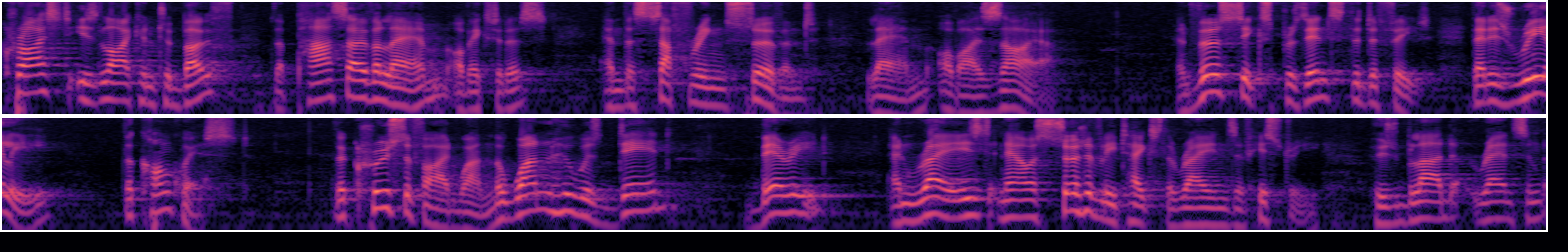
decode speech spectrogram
Christ is likened to both the Passover lamb of Exodus and the suffering servant lamb of Isaiah. And verse 6 presents the defeat that is really the conquest, the crucified one, the one who was dead, buried, and raised, now assertively takes the reins of history, whose blood ransomed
